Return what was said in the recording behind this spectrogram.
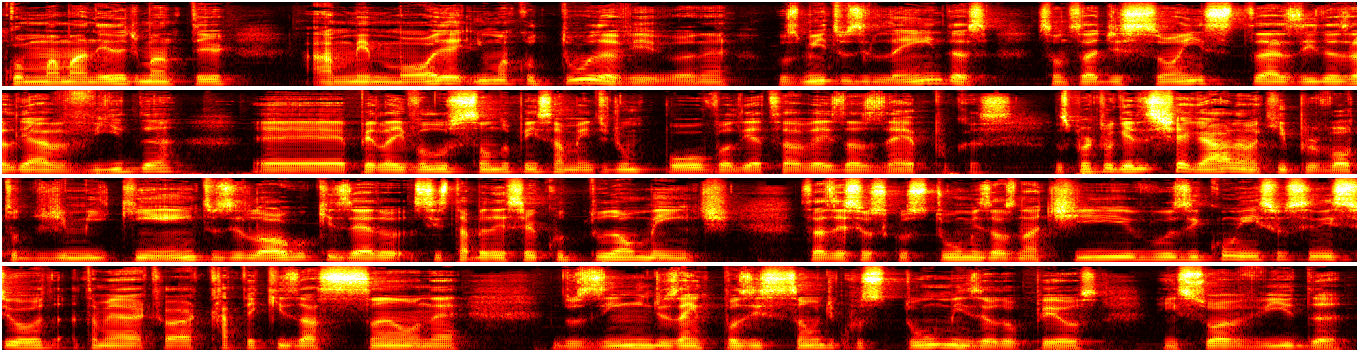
como uma maneira de manter a memória e uma cultura viva, né? Os mitos e lendas são tradições trazidas ali à vida é, pela evolução do pensamento de um povo ali através das épocas. Os portugueses chegaram aqui por volta de 1500 e logo quiseram se estabelecer culturalmente, trazer seus costumes aos nativos e com isso se iniciou também aquela catequização, né, dos índios, a imposição de costumes europeus em sua vida.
